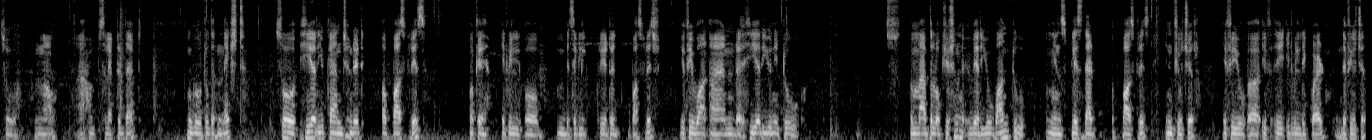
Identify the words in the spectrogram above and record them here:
So now I have selected that. Go to the next. So here you can generate a passphrase. Okay it will uh, basically create a passphrase if you want and here you need to map the location where you want to means place that passphrase in future. If you uh, if it will required in the future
